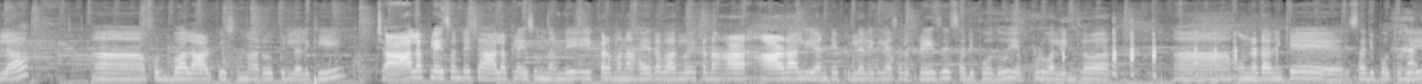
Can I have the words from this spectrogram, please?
ఇలా ఫుట్బాల్ ఆడిపిస్తున్నారు పిల్లలకి. చాలా ప్లేస్ అంటే చాలా ప్లేస్ ఉందండి. ఇక్కడ మన హైదరాబాద్లో ఇక్కడ ఆడాలి అంటే పిల్లలకి అసలు ప్లేసే సరిపోదు. ఎప్పుడు వాళ్ళ ఇంట్లో ఉండడానికే సరిపోతుంది.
